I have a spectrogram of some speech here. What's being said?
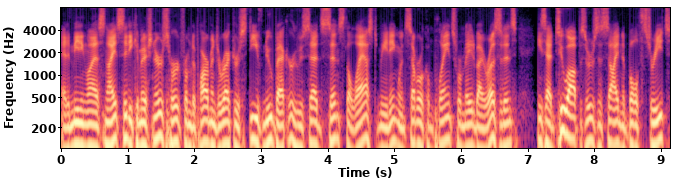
At a meeting last night, city commissioners heard from Department Director Steve Neubecker, who said since the last meeting, when several complaints were made by residents, he's had two officers assigned to both streets.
